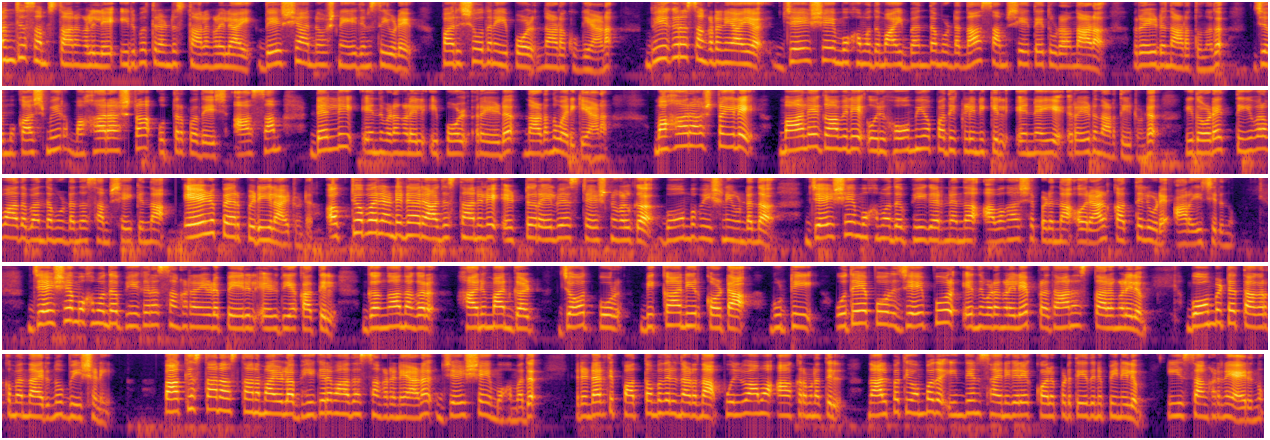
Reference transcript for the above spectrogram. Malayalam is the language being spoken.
അഞ്ച് സംസ്ഥാനങ്ങളിലെ ഇരുപത്തിരണ്ട് സ്ഥലങ്ങളിലായി ദേശീയ അന്വേഷണ ഏജൻസിയുടെ പരിശോധന ഇപ്പോൾ നടക്കുകയാണ്. ഭീകര സംഘടനയായ ജെയ്ഷെ മുഹമ്മദുമായി ബന്ധമുണ്ടെന്ന സംശയത്തെ തുടർന്നാണ് റെയ്ഡ് നടത്തുന്നത്. ജമ്മുകാശ്മീർ മഹാരാഷ്ട്ര ഉത്തർപ്രദേശ് ആസാം ഡൽഹി എന്നിവിടങ്ങളിൽ ഇപ്പോൾ റെയ്ഡ് നടന്നുവരികയാണ്. മഹാരാഷ്ട്രയിലെ മാലേഗാവിലെ ഒരു ഹോമിയോപ്പതി ക്ലിനിക്കിൽ എൻ ഐ എ റെയ്ഡ് നടത്തിയിട്ടുണ്ട്. ഇതോടെ തീവ്രവാദ ബന്ധമുണ്ടെന്ന് സംശയിക്കുന്ന ഏഴ് പേർ പിടിയിലായിട്ടുണ്ട്. ഒക്ടോബർ രണ്ടിന് രാജസ്ഥാനിലെ എട്ട് റെയിൽവേ സ്റ്റേഷനുകൾക്ക് ബോംബ് ഭീഷണിയുണ്ടെന്ന് ജെയ്ഷെ മുഹമ്മദ് ഭീകരനെന്ന് അവകാശപ്പെടുന്ന ഒരാൾ കത്തിലൂടെ അറിയിച്ചിരുന്നു. ജെയ്ഷെ മുഹമ്മദ് ഭീകര സംഘടനയുടെ പേരിൽ എഴുതിയ കത്തിൽ ഗംഗാനഗർ ഹനുമാൻഗഡ് ജോധ്പൂർ ബിക്കാനീർ കോട്ട ബുട്ടി ഉദയപൂർ ജയ്പൂർ എന്നിവിടങ്ങളിലെ പ്രധാന സ്ഥലങ്ങളിലും ബോംബിട്ട് തകർക്കുമെന്നായിരുന്നു ഭീഷണി. പാകിസ്ഥാൻ ആസ്ഥാനമായുള്ള ഭീകരവാദ സംഘടനയാണ് ജെയ്ഷെ മുഹമ്മദ്. രണ്ടായിരത്തി പത്തൊമ്പതിൽ നടന്ന പുൽവാമ ആക്രമണത്തിൽ നാൽപ്പത്തി ഒമ്പത് ഇന്ത്യൻ സൈനികരെ കൊലപ്പെടുത്തിയതിനു പിന്നിലും ഈ സംഘടനയായിരുന്നു.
